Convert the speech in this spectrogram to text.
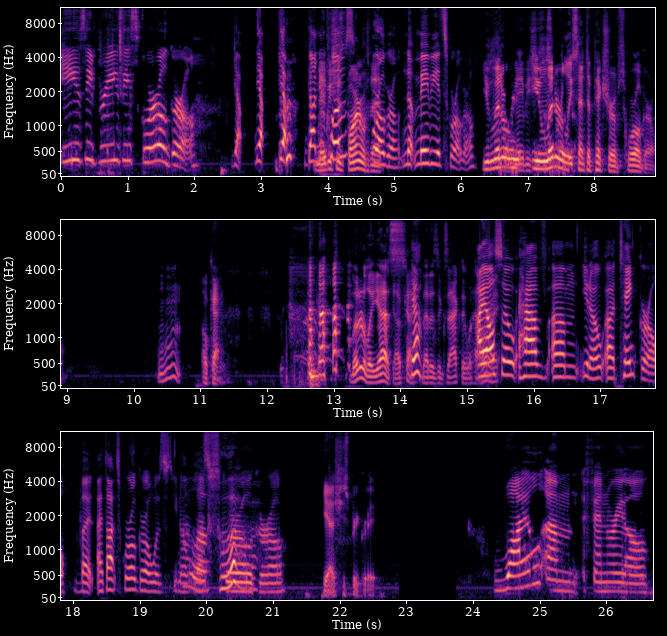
Easy breezy squirrel girl. Yep. Yep. Yep. Got new Maybe she's clothes. born with it. Squirrel girl. No, maybe it's squirrel girl. You literally, Maybe you literally squirrel. sent a picture of Squirrel Girl. Mm-hmm. Okay. Literally, yes. Okay. Yeah. That is exactly what happened. I happened. also have, um, you know, a tank girl, but I thought squirrel girl was, you know, I love less- squirrel girl. Yeah, she's pretty great. While um Fenriel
